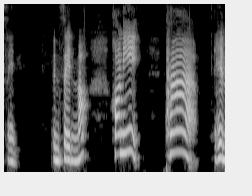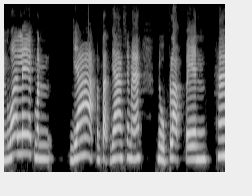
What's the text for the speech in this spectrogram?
เซน เป็นเซนเนาะข้อนี้ถ้าเห็นว่าเลขมันยากมันตัดยากใช่ไหมหนูปรับเป็นห้า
